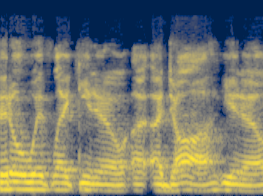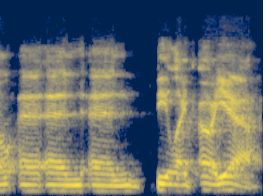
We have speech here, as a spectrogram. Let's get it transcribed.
fiddle with like you know a, a daw you know and, and and be like oh yeah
